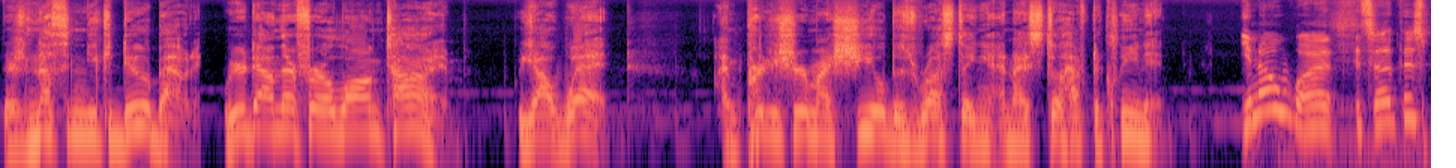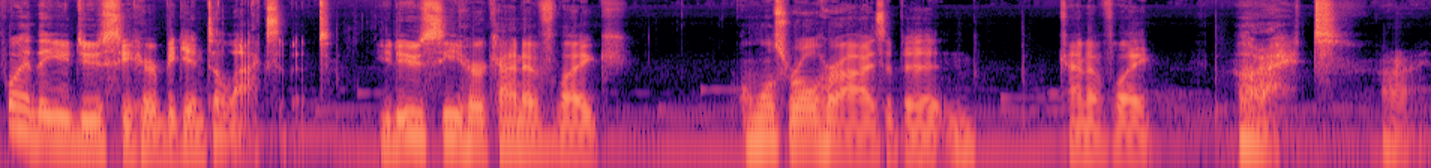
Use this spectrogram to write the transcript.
there's nothing you can do about it. We were down there for a long time. We got wet. I'm pretty sure my shield is rusting and I still have to clean it. You know what? It's at this point that you do see her begin to lax a bit. You do see her kind of like almost roll her eyes a bit and kind of like, all right, all right.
